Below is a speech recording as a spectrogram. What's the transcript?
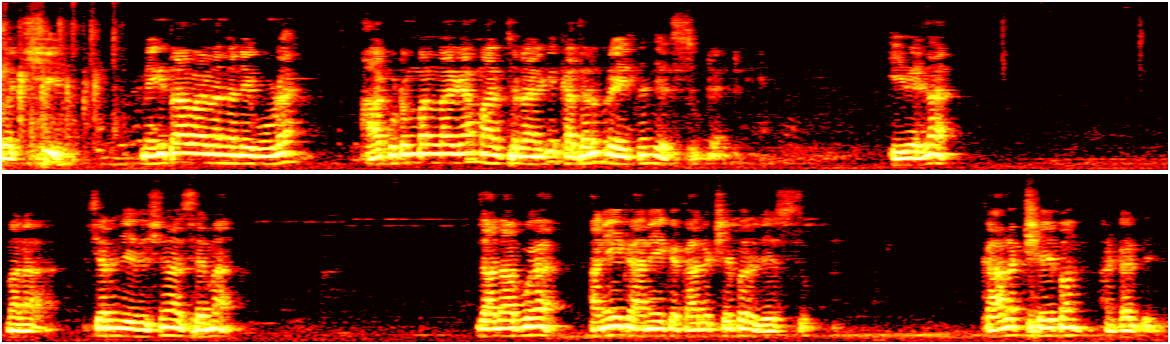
వచ్చి మిగతా వాళ్ళందరినీ కూడా ఆ కుటుంబంలాగా మార్చడానికి కథలు ప్రయత్నం చేస్తుంటారు. ఈవేళ మన చిరంజీవి విశ్వనాథ్ శర్మ దాదాపుగా అనేక అనేక కాలక్షేపాలు చేస్తూ కాలక్షేపం అంటారు దీన్ని.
